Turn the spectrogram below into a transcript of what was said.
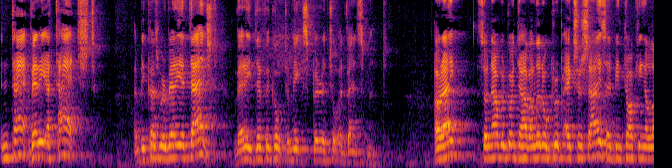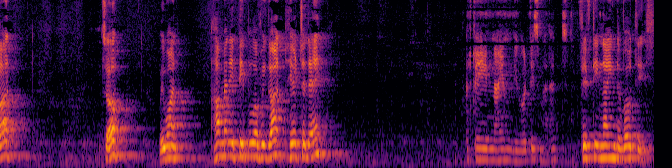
very attached. And because we're very attached, very difficult to make spiritual advancement. All right? So now we're going to have a little group exercise. I've been talking a lot. So, we want how many people have we got here today? 59 devotees, Maharaj. 59 devotees.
